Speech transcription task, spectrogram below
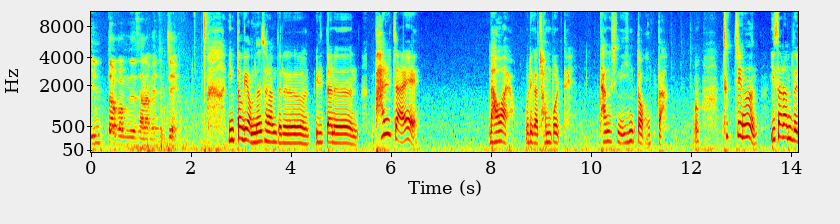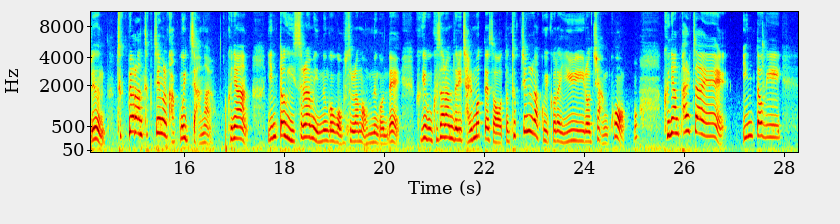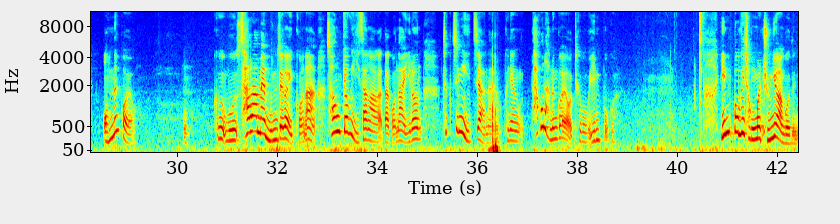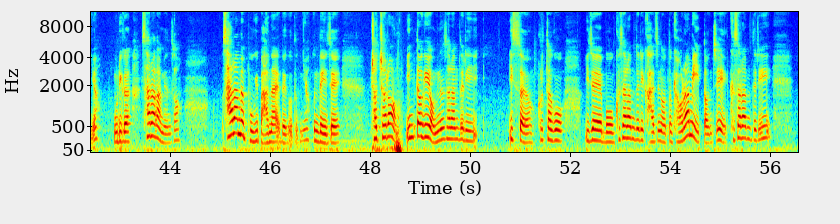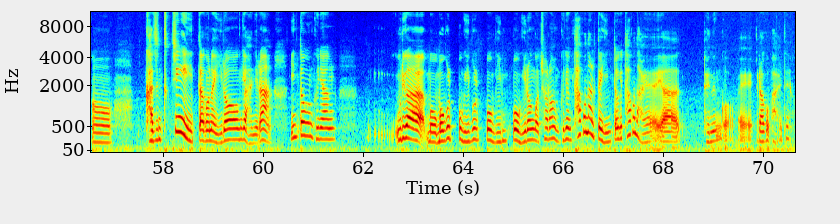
인덕 없는 사람의 특징. 인덕이 없는 사람들은 일단은 팔자에 나와요. 우리가 점 볼 때. 당신이 인덕 없다. 어? 특징은 이 사람들은 특별한 특징을 갖고 있지 않아요. 그냥 인덕이 있으려면 있는 거고 없으려면 없는 건데 그게 뭐 그 사람들이 잘못돼서 어떤 특징을 갖고 있거나 이렇지 않고 어? 그냥 팔자에 인덕이 없는 거예요. 그 뭐 사람의 문제가 있거나 성격이 이상하다거나 이런 특징이 있지 않아요. 그냥 타고나는 거예요. 어떻게 보면 인복을. 인복이 정말 중요하거든요. 우리가 살아가면서 사람의 복이 많아야 되거든요. 근데 이제 저처럼 인덕이 없는 사람들이 있어요. 그렇다고 이제 뭐 그 사람들이 가진 어떤 결함이 있던지 그 사람들이 어 가진 특징이 있다거나 이런 게 아니라 인덕은 그냥 우리가 뭐 먹을 복, 입을 복, 인복 이런 것처럼 그냥 타고날 때 인덕이 타고나야 되는 거라고 봐야 돼요.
